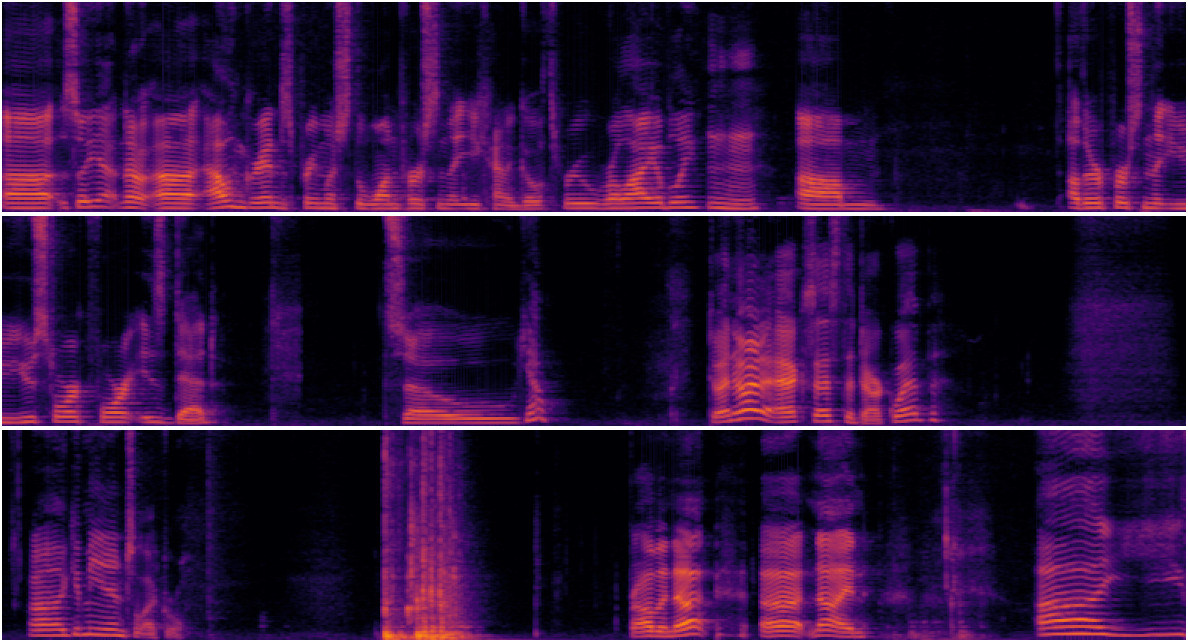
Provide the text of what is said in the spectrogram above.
uh, so yeah, no. Uh, Alan Grand is pretty much the one person that you kind of go through reliably. Mm-hmm. Um, other person that you used to work for is dead. So yeah. Do I know how to access the dark web? Uh, give me an intellect roll. Probably not. Uh, nine. Uh, you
